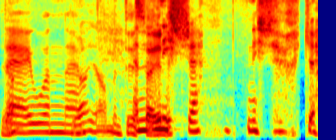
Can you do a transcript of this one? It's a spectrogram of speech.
Det er jo en, Ja, ja, det en nisje. Nisjeyrke.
